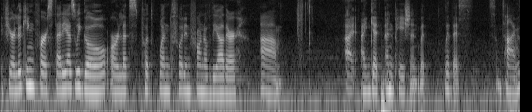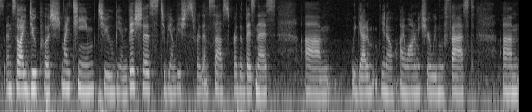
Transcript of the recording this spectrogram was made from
if you're looking for steady as we go, or let's put one foot in front of the other, um, I, I get impatient with, with this sometimes. And so I do push my team to be ambitious, to be ambitious for themselves, for the business. Um, we got to, you know, I want to make sure we move fast. Um,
